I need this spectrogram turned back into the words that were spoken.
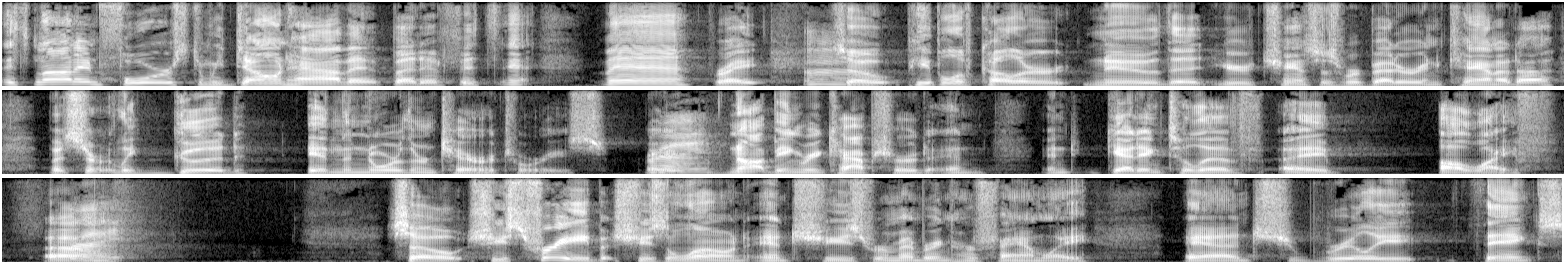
it's not enforced, and we don't have it. But if it's eh, meh, right? So people of color knew that your chances were better in Canada, but certainly good in the northern territories, right? Right. Not being recaptured and and getting to live a a life. Um, right. So she's free, but she's alone and she's remembering her family. And she really thinks,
